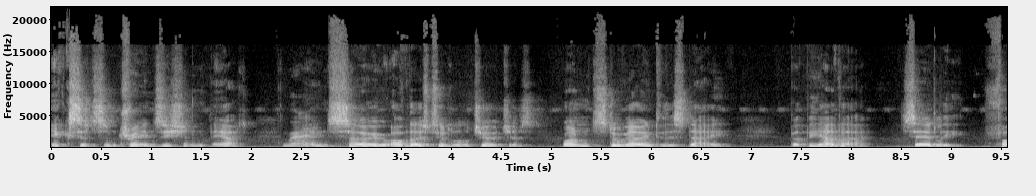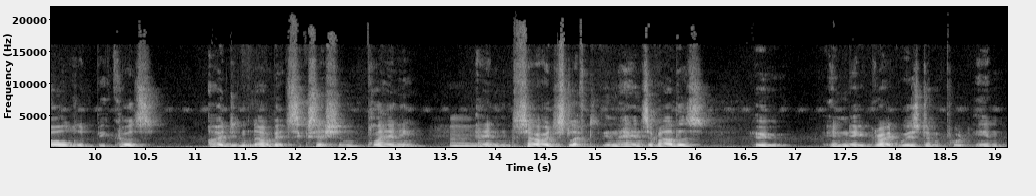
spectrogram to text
exits and transition out. Right. And so, of those two little churches, one still going to this day, but the other sadly folded because I didn't know about succession planning. Mm. And so I just left it in the hands of others who, in their great wisdom, put in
